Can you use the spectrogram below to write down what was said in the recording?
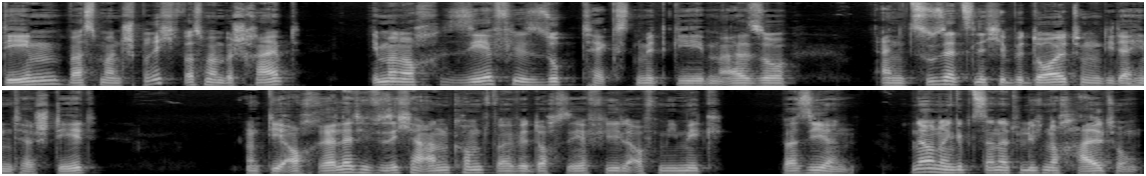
dem, was man spricht, was man beschreibt, immer noch sehr viel Subtext mitgeben, also eine zusätzliche Bedeutung, die dahinter steht und die auch relativ sicher ankommt, weil wir doch sehr viel auf Mimik basieren. Ja, und dann gibt's dann natürlich noch Haltung.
